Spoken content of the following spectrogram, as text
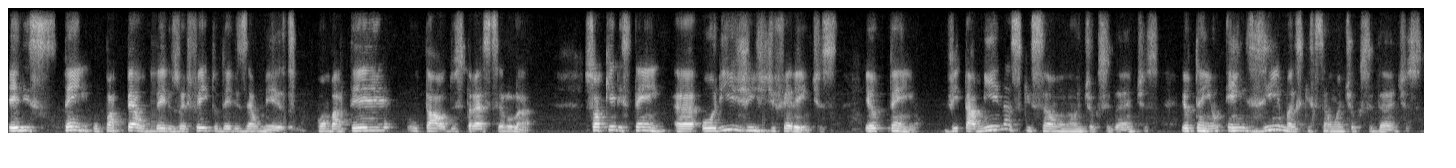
Eles têm o papel deles, o efeito deles é o mesmo combater o tal do estresse celular. Só que eles têm uh, origens diferentes. Eu tenho vitaminas que são antioxidantes, eu tenho enzimas que são antioxidantes,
